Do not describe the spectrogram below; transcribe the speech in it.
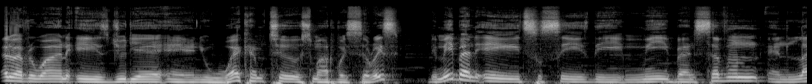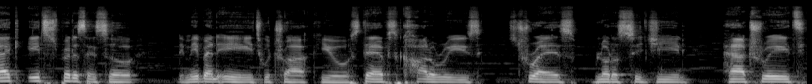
Hello everyone, it's Judy and welcome to Smartwatch series. The Mi Band 8 succeeds the Mi Band 7 and like its predecessor, the Mi Band 8 will track your steps, calories, stress, blood oxygen, heart rate,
